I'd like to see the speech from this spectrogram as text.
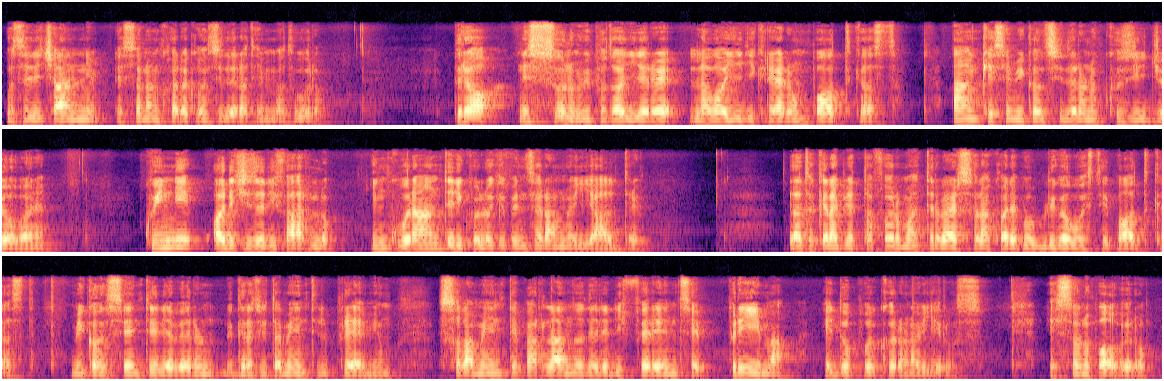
Ho 16 anni e sono ancora considerato immaturo. Però nessuno mi può togliere la voglia di creare un podcast, anche se mi considerano così giovane. Quindi ho deciso di farlo, incurante di quello che penseranno gli altri. Dato che la piattaforma attraverso la quale pubblico questi podcast mi consente di avere gratuitamente il premium, solamente parlando delle differenze prima e dopo il coronavirus, e sono povero.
